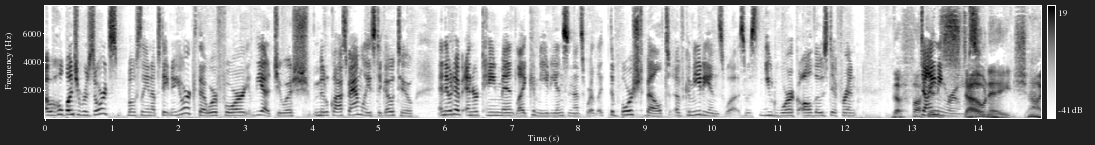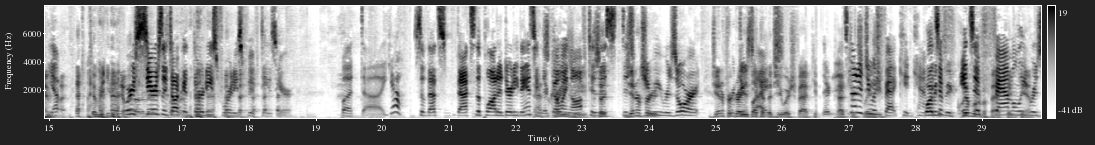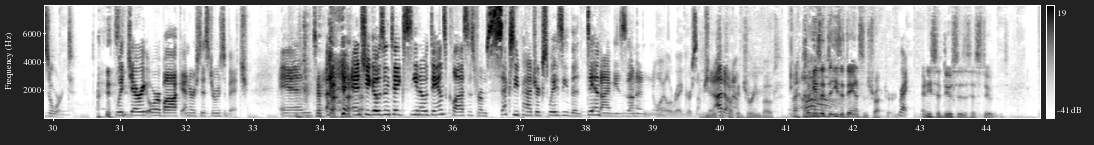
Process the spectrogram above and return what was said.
a whole bunch of resorts, mostly in upstate New York, that were for yeah Jewish middle class families to go to, and they would have entertainment like comedians, and that's where like the Borscht Belt of comedians was. Was you'd work all those different. The fucking Dining rooms. Stone Age. I'm Yep. a comedian. We're seriously talking 30s, 40s, 50s here. But uh, yeah, so that's that's the plot of Dirty Dancing. That's They're going crazy. off to So this this Jennifer- Jewy resort. Jennifer Grey's Jew like a, the. Jewish fat kid. They're- it's not a Jewish fat kid camp. Well, I it's a, it's it's a a family resort with Jerry Orbach and her sister who's a bitch. And and she goes and takes you know dance classes from sexy Patrick Swayze. The dance time he's on an oil rig or some He shit. is I don't know. dreamboat. So he's a he's a dance instructor, Right. And he seduces his student.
